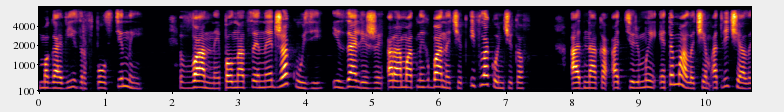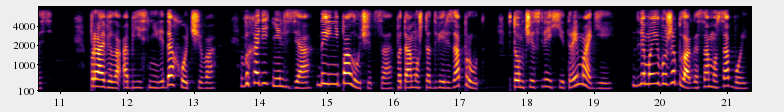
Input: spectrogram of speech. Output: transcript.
маговизор в полстены, в ванной полноценная джакузи и залежи ароматных баночек и флакончиков. Однако от тюрьмы это мало чем отличалось. Правила объяснили доходчиво. Выходить нельзя, да и не получится, потому что дверь запрут, в том числе хитрой магией. Для моего же блага, само собой.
